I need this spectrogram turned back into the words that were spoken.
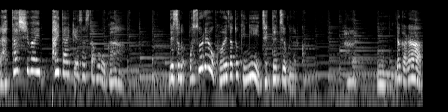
私はいっぱい体験させた方がでその恐れを超えた時に絶対強くなるから、はい。うん、だから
